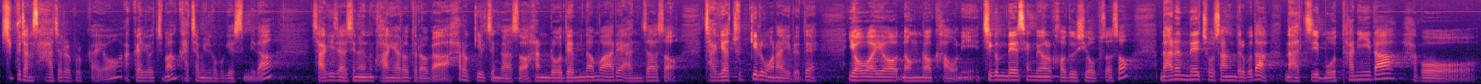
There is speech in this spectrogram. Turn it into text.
19장 4절을 볼까요? 아까 읽었지만 같이 한번 읽어보겠습니다. 자기 자신은 광야로 들어가 하룻길쯤 가서 한 로뎀나무 아래 앉아서 자기가 죽기를 원하 이르되 여호와여 넉넉하오니 지금 내 생명을 거두시옵소서. 나는 내 조상들보다 낫지 못하니이다 하고.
